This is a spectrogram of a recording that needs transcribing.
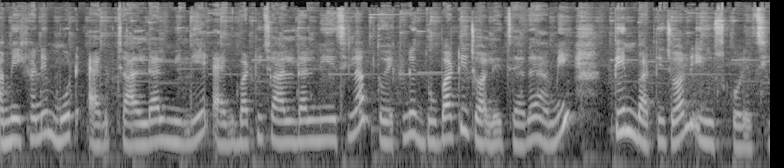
আমি এখানে মোট এক চাল ডাল মিলিয়ে এক বাটি চাল ডাল নিয়েছিলাম, তো এখানে দু বাটি জলের জায়গায় আমি তিন বাটি জল ইউজ করেছি।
